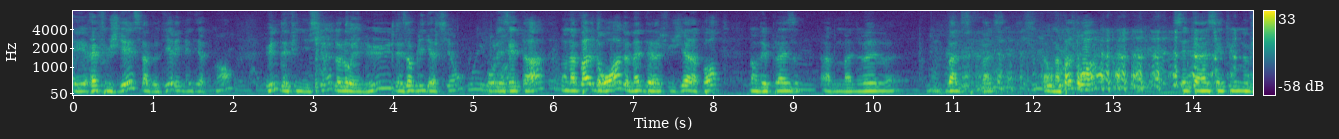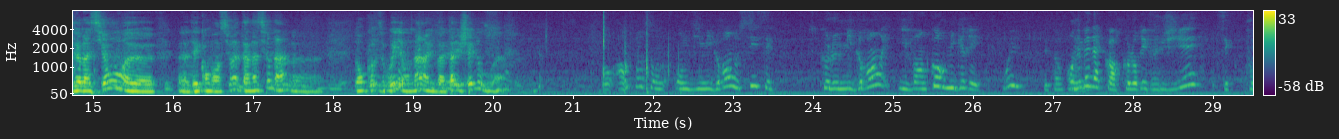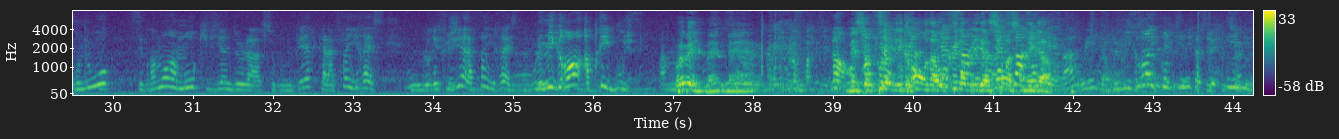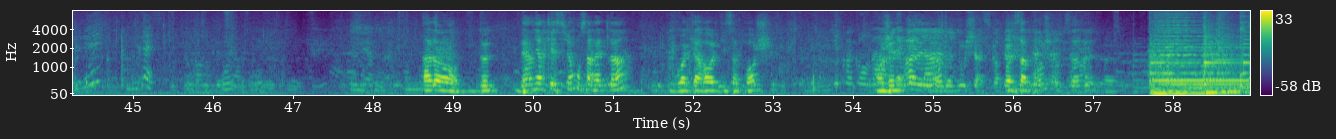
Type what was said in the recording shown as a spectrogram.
Et réfugiés, ça veut dire immédiatement une définition de l'ONU, des obligations pour les États. On n'a pas le droit de mettre des réfugiés à la porte, n'en déplaise à Manuel Valls. On n'a pas le droit. C'est un- c'est une violation euh, euh, des conventions internationales. Euh, Donc oui, on a une bataille chez nous. hein. Bon, en France, on, on dit migrant aussi, c'est que le migrant, il va encore migrer. Oui, on est bien d'accord que le réfugié, c'est que pour nous, c'est vraiment un mot qui vient de la Seconde Guerre, qu'à la fin, il reste. Le réfugié, à la fin, il reste. Le migrant, après, il bouge. Oui, oui, mais, mais Non, surtout, le il y a- migrant, on n'a aucune ça- obligation à son égard. hein. Le migrant, il continue parce que immigré, il reste. alors, de- dernière question, on s'arrête là. Je vois Carole qui s'approche. En général, elle, elle nous chasse. Quand elle s'approche comme ça, elle, euh,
